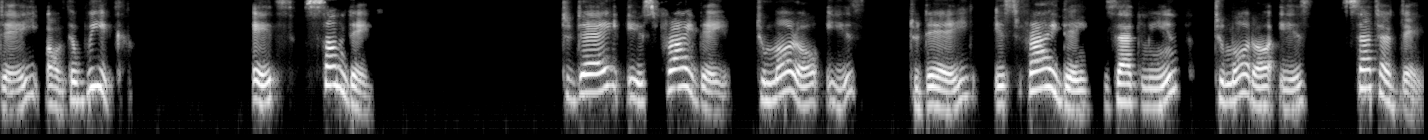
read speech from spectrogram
day of the week? It's Sunday. Today is Friday. Tomorrow is, today is Friday. That means tomorrow is Saturday.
